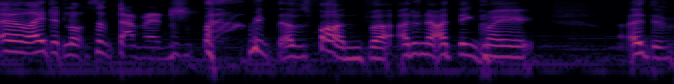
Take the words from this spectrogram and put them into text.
oh, I did lots of damage. I think that was fun, but I don't know. I think my, I think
